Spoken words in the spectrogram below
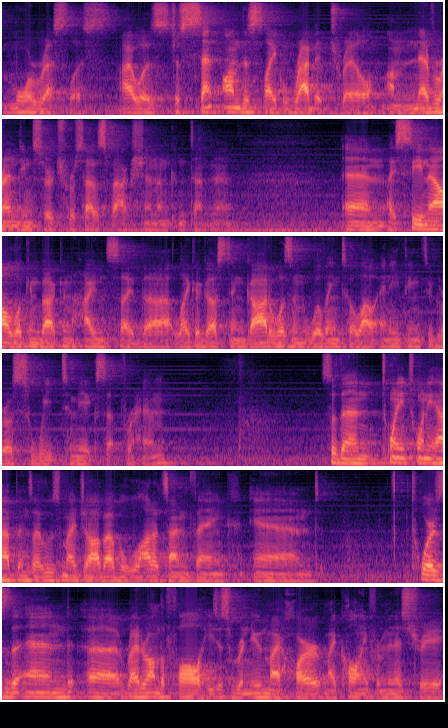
more restless. I was just sent on this like rabbit trail on never-ending search for satisfaction and contentment. And I see now, looking back in hindsight, that like Augustine, God wasn't willing to allow anything to grow sweet to me except for Him. So then 2020 happens, I lose my job, I have a lot of time to think, and towards the end, uh, right around the fall, he just renewed my heart, my calling for ministry.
